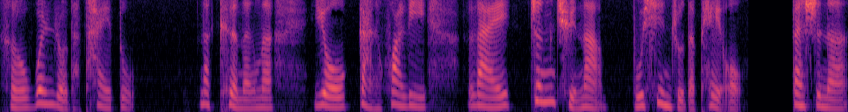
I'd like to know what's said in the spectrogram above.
和温柔的态度，那可能呢有感化力来争取那不信主的配偶，但是呢。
